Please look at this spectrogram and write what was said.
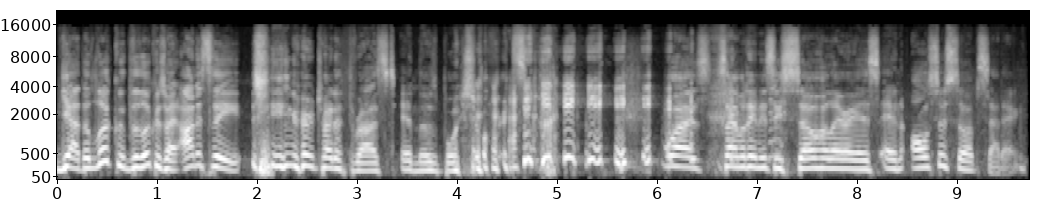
Yeah, the look the look was right. Honestly, seeing her try to thrust in those boy shorts was simultaneously so hilarious and also so upsetting.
